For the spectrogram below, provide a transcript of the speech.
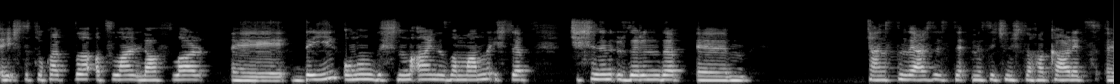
işte sokakta atılan laflar değil, onun dışında aynı zamanda işte kişinin üzerinde kendisini değersiz hissetmesi için işte hakaret e,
